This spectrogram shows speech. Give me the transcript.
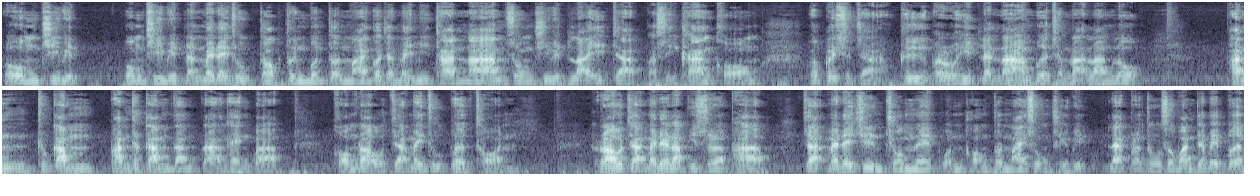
พระองค์ชีวิตองค์ชีวิตนั้นไม่ได้ถูกตอกตรึงบนต้นไม้ก็จะไม่มีทานน้ำทรงชีวิตไหลจากพระสีข้างของพระคริสตเจ้า คือพระโลหิตและน้ำเพื่อชำระล้างโลก พันธุกรรมพันธกรรมต่างๆ แห่งบาปของเราจะไม่ถูกเพิกถอน เราจะไม่ได้รับอิสรภาพ จะไม่ได้ชื่นชมในผลของต้นไม้ทรงชีวิต และประตูสวรรค์จะไม่เปิด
